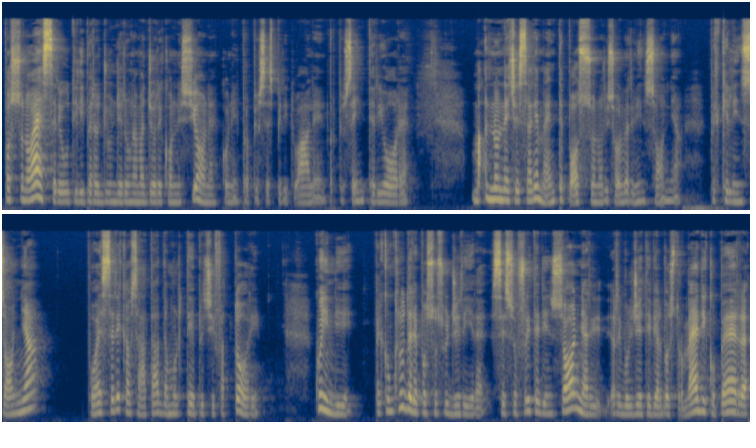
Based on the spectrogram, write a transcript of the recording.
possono essere utili per raggiungere una maggiore connessione con il proprio sé spirituale, il proprio sé interiore, ma non necessariamente possono risolvere l'insonnia, perché l'insonnia può essere causata da molteplici fattori. Quindi, per concludere, posso suggerire, se soffrite di insonnia, rivolgetevi al vostro medico per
